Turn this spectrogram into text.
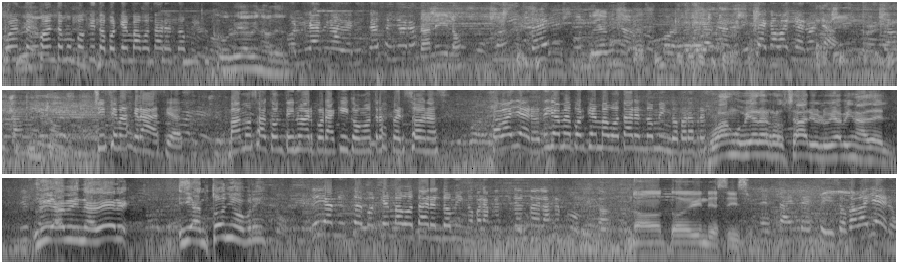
Cuéntame, cuéntame un poquito por quién va a votar el domingo. Por Luis Abinader. Por Luis Abinader. ¿Y usted, señora? Danilo. ¿Usted? Por Luis Abinader. Por Luis Abinader. ¿Y usted, caballero, allá? Muchísimas gracias. Vamos a continuar por aquí con otras personas. Caballero, dígame por quién va a votar el domingo para presidente. Juan Ubiera Rosario y Luis Abinader. Luis Abinader y Antonio Brito. Dígame usted por quién va a votar el domingo para presidente de la República. No, estoy indeciso. Está indeciso. Caballero.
